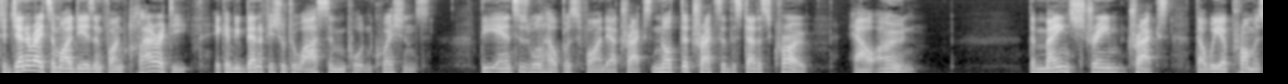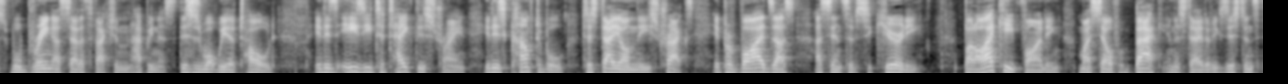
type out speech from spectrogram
To generate some ideas and find clarity, it can be beneficial to ask some important questions. The answers will help us find our tracks, not the tracks of the status quo, our own. The mainstream tracks that we are promised will bring us satisfaction and happiness. This is what we are told. It is easy to take this train. It is comfortable to stay on these tracks. It provides us a sense of security. But I keep finding myself back in a state of existence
